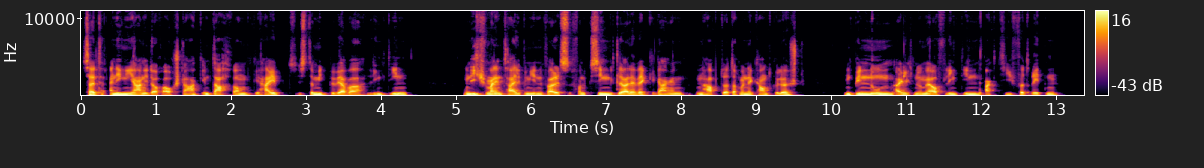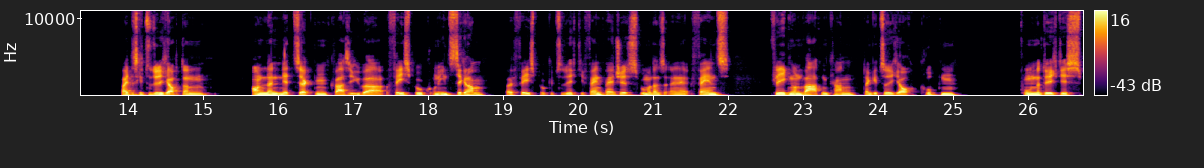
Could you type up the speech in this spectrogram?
Seit einigen Jahren jedoch auch stark im Dachraum gehypt ist der Mitbewerber LinkedIn, und ich für meinen Teil bin jedenfalls von Xing mittlerweile weggegangen und habe dort auch meinen Account gelöscht und bin nun eigentlich nur mehr auf LinkedIn aktiv vertreten. Weiters gibt es natürlich auch dann Online-Netzwerken quasi über Facebook und Instagram. Bei Facebook gibt es natürlich die Fanpages, wo man dann seine Fans pflegen und warten kann. Dann gibt es natürlich auch Gruppen und natürlich das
